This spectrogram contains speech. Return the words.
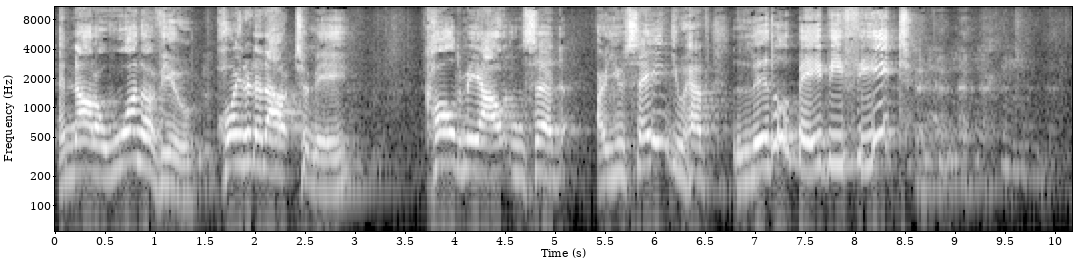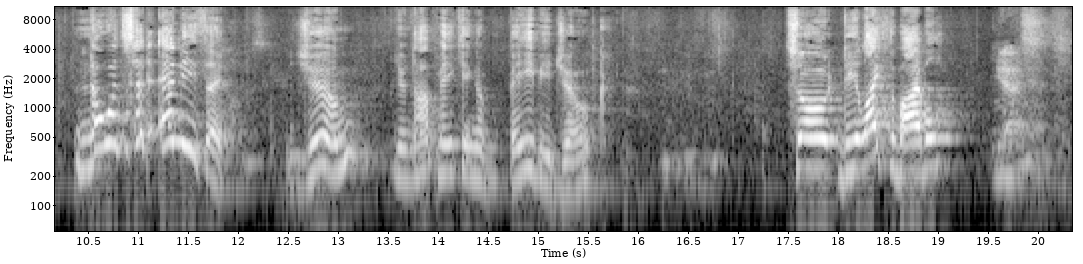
and not a one of you pointed it out to me, called me out, and said, Are you saying you have little baby feet? No one said anything. Jim, you're not making a baby joke. So, do you like the Bible? Yes.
